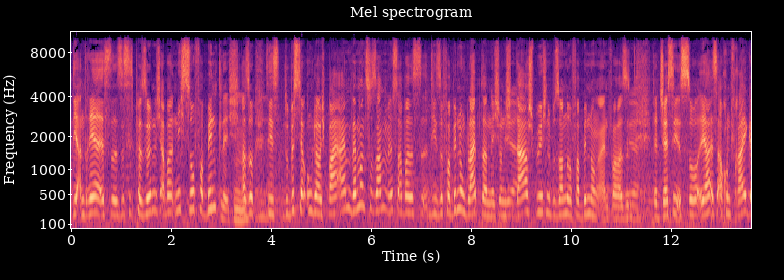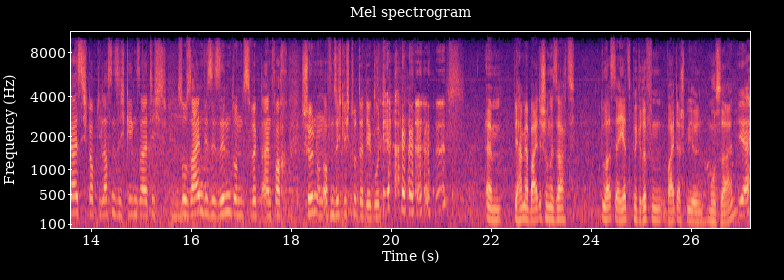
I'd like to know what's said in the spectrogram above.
die- Andrea ist, es ist persönlich, aber nicht so verbindlich. Mhm. Also sie ist, du bist ja unglaublich bei einem, wenn man zusammen ist, aber es, diese Verbindung bleibt dann nicht. Und ich, Ja. da spüre ich eine besondere Verbindung einfach. Also Ja. der Jesse ist so, ja, ist auch ein Freigeist. Ich glaube, die lassen sich gegenseitig so sein, wie sie sind und es wirkt einfach schön und offensichtlich tut er dir gut. Ähm, wir haben ja beide schon gesagt, du hast ja jetzt begriffen, weiterspielen muss sein. Ja.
